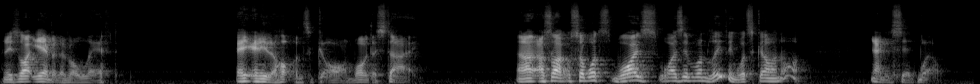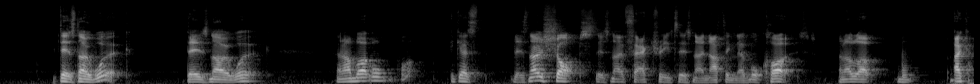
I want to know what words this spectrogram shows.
and he's like, "Yeah, but they've all left. Any of the hot ones are gone. Why would they stay?" And I, was like, so what's why is why is everyone leaving? What's going on? And he said, well, there's no work. There's no work. And I'm like, well, what? He goes, there's no shops, there's no factories, there's no nothing. They've all closed. And I'm like, well, okay.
